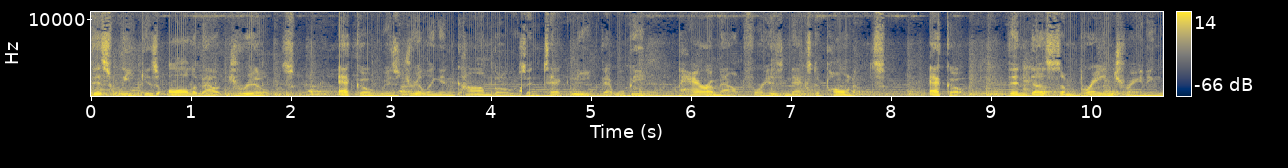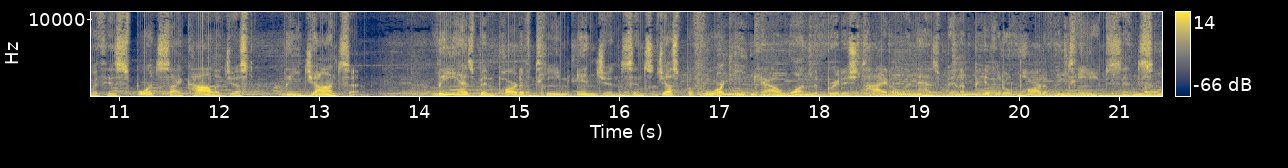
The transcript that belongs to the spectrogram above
This week is all about drills. Ekow is drilling in combos and technique that will be paramount for his next opponents. Ekow then does some brain training with his sports psychologist, Lee Johnson. Lee has been part of Team Engine since just before Ekow won the British title and has been a pivotal part of the team since.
